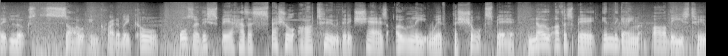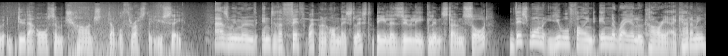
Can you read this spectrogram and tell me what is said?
but it looks so incredibly cool. Also, this spear has a special R2 that it shares only with the short spear. No other spear in the game, bar these two, do that awesome charged double thrust that you see. As we move into the fifth weapon on this list, the Lazuli Glintstone Sword. This one you will find in the Raya Lucaria Academy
